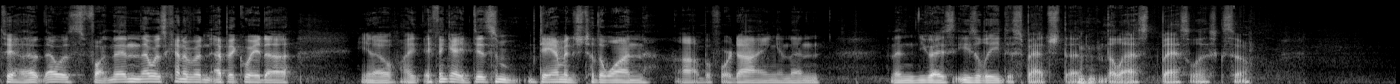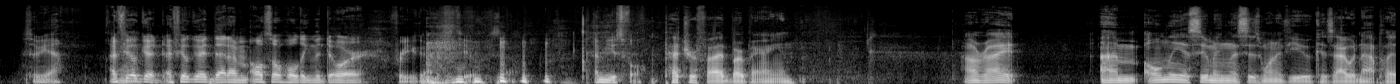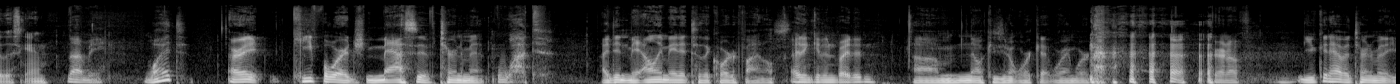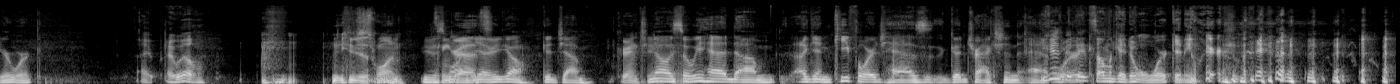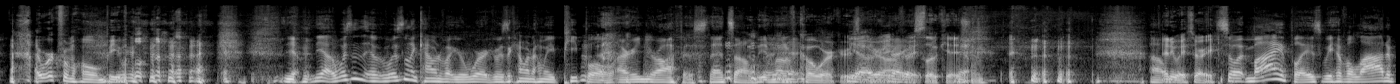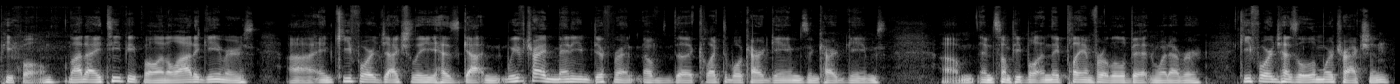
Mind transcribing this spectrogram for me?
So yeah, that, that was fun. Then that was kind of an epic way to, you know, I, I think I did some damage to the one uh, before dying, and then and then you guys easily dispatched the the last basilisk. So so yeah, I feel Yeah. good. I feel good that I'm also holding the door for you guys too. So I'm useful. Petrified barbarian. All right. I'm only assuming this is one of you because I would not play this game. Not me. What? All right, Keyforge massive tournament. What? I didn't. Ma- I only made it to the quarterfinals. I didn't get invited. Um, no, because you don't work at where I work. Fair enough. you could have a tournament at your work. I, I will. you just won. You just won. Congrats. Yeah, there you go. Good job. Grand champion. No, so we had um, again. Keyforge has good traction at You guys work. make it sound like I don't work anywhere. I work from home, people. Yeah, yeah. It wasn't. It wasn't a comment about your work. It was a comment on how many people are in your office. That's all. the amount of coworkers Yeah, in your right, office right. location. Anyway, sorry. So at my place, we have a lot of people, a lot of IT people, and a lot of gamers. Uh, and Keyforge actually has gotten. We've tried many different of the collectible card games and card games, um, and some people and they play them for a little bit and whatever. Keyforge has a little more traction.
